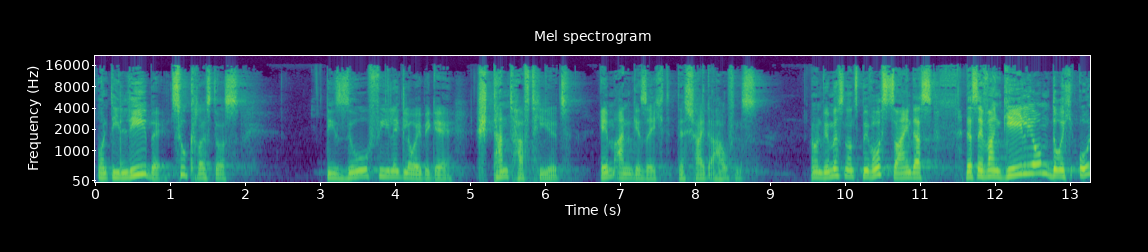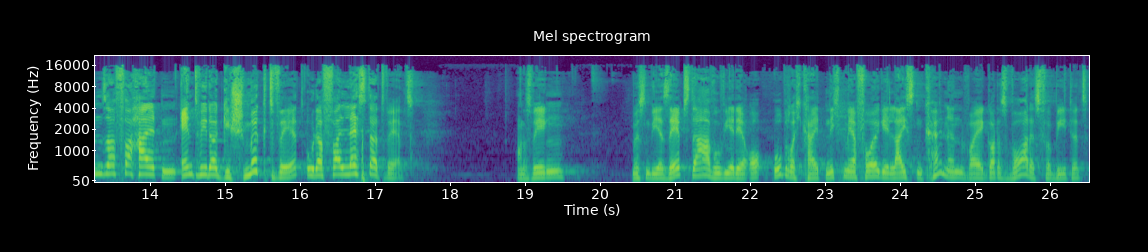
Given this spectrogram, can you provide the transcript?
und die Liebe zu Christus, die so viele Gläubige standhaft hielt im Angesicht des Scheiterhaufens. Und wir müssen uns bewusst sein, dass das Evangelium durch unser Verhalten entweder geschmückt wird oder verlästert wird. Und deswegen müssen wir selbst da, wo wir der Obrigkeit nicht mehr Folge leisten können, weil Gottes Wort es verbietet,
